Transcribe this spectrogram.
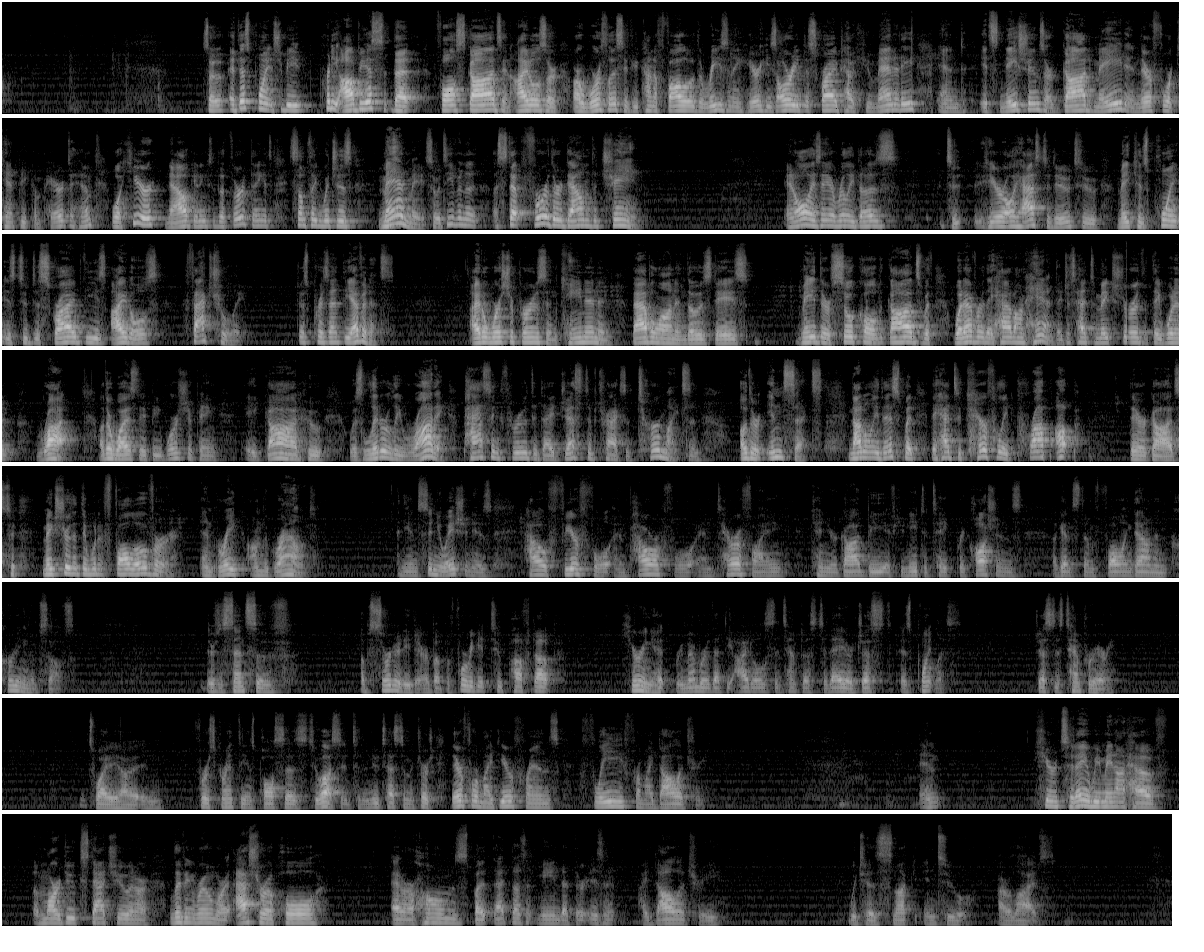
So at this point, it should be pretty obvious that false gods and idols are, are worthless if you kind of follow the reasoning here. He's already described how humanity and its nations are God made and therefore can't be compared to him. Well, here, now getting to the third thing, it's something which is man made. So it's even a, a step further down the chain. And all Isaiah really does to here, all he has to do to make his point is to describe these idols factually. Just present the evidence. Idol worshippers in Canaan and Babylon in those days made their so called gods with whatever they had on hand. They just had to make sure that they wouldn't rot. Otherwise, they'd be worshiping a God who was literally rotting, passing through the digestive tracts of termites and other insects. Not only this, but they had to carefully prop up their gods to make sure that they wouldn't fall over and break on the ground. And the insinuation is how fearful and powerful and terrifying can your God be if you need to take precautions against them falling down and hurting themselves? There's a sense of absurdity there, but before we get too puffed up hearing it, remember that the idols that tempt us today are just as pointless, just as temporary. That's why uh, in 1 Corinthians, Paul says to us, to the New Testament church, Therefore, my dear friends, flee from idolatry. And here today, we may not have a Marduk statue in our living room or Asherah pole at our homes, but that doesn't mean that there isn't idolatry which has snuck into our lives.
